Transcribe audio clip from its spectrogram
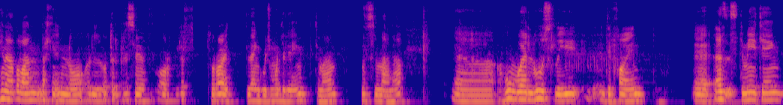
هنا طبعا بحكي إنه ال auto or left to right language modeling تمام؟ نفس المعنى. uh, هو loosely defined uh, as estimating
